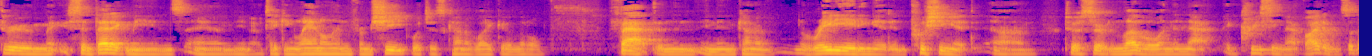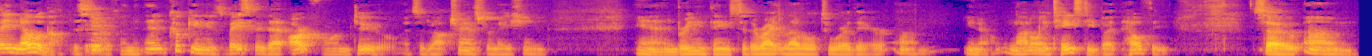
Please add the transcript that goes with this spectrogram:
through synthetic means and you know taking lanolin from sheep which is kind of like a little fat and then, and then kind of radiating it and pushing it um, to a certain level and then that increasing that vitamin. So they know about this stuff and, and cooking is basically that art form too. It's about transformation and bringing things to the right level to where they're um, you know not only tasty but healthy. So um,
